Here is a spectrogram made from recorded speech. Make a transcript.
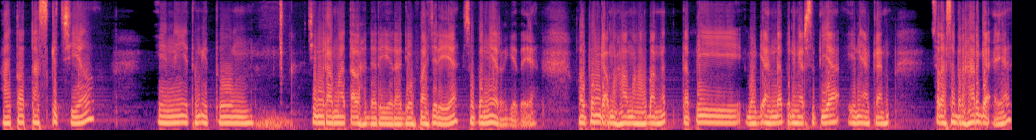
atau tas kecil. Ini hitung-hitung cindera mata lah dari Radio Fajri ya souvenir gitu ya walaupun nggak mahal-mahal banget tapi bagi anda pendengar setia ini akan serasa berharga ya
